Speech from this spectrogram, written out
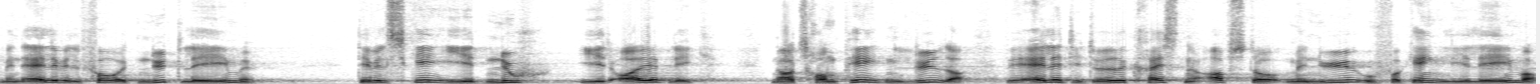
men alle vil få et nyt læme. Det vil ske i et nu, i et øjeblik. Når trompeten lyder, vil alle de døde kristne opstå med nye uforgængelige læmer,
